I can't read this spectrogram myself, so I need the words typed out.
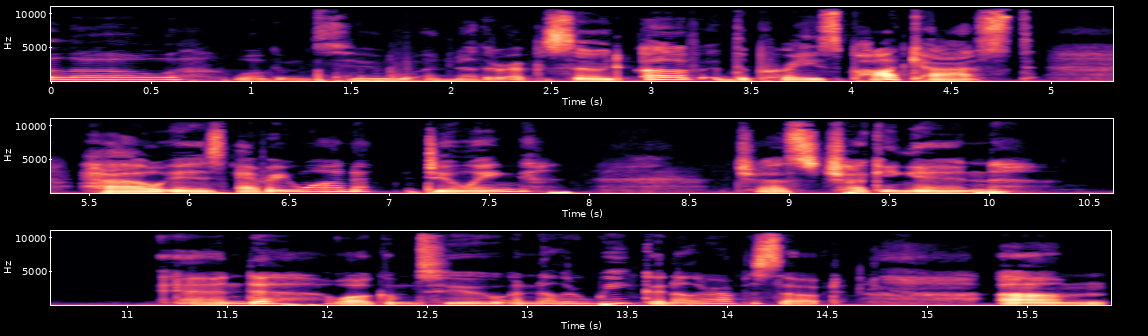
Hello, welcome to another episode of the Praise Podcast. How is everyone doing? Just checking in, and welcome to another week, another episode. Um,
